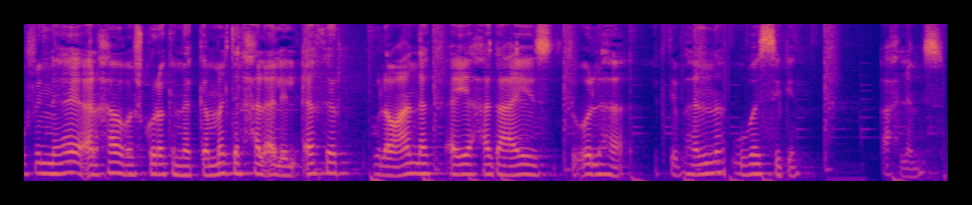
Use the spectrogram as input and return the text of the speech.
وفي النهاية أنا حابب أشكرك إنك كملت الحلقة للآخر ولو عندك أي حاجة عايز تقولها اكتبها لنا وبس كده. أحلى مسا.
